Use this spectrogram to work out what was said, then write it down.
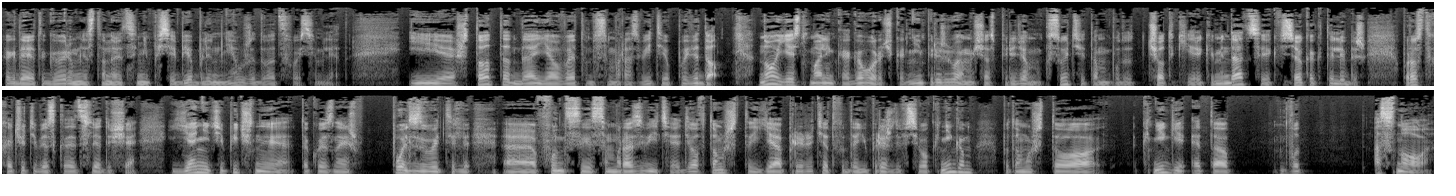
Когда я это говорю, мне становится не по себе, блин, мне уже 28 лет. И что-то, да, я в этом саморазвитии повидал. Но есть маленькая оговорочка. Не переживай, мы сейчас перейдем к сути, там будут четкие рекомендации, все как ты любишь. Просто хочу тебе сказать следующее. Я не типичный такой, знаешь, пользователь э, функции саморазвития. Дело в том, что я приоритет выдаю прежде всего книгам, потому что книги — это вот основа.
